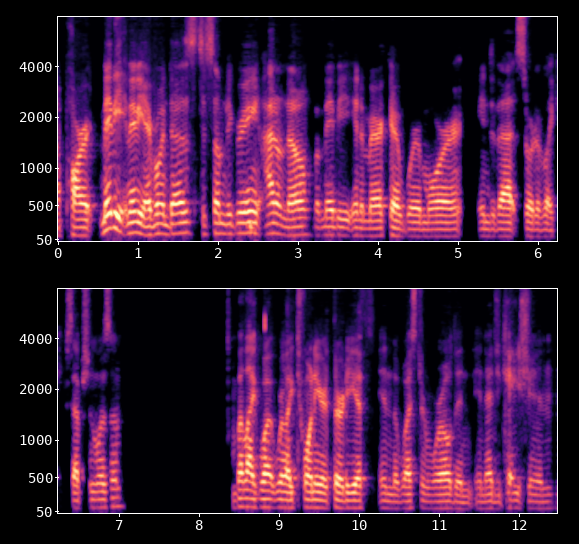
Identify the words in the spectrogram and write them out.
a part. Maybe maybe everyone does to some degree. I don't know, but maybe in America we're more into that sort of like exceptionalism. But like what we're like twenty or thirtieth in the Western world in in education.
